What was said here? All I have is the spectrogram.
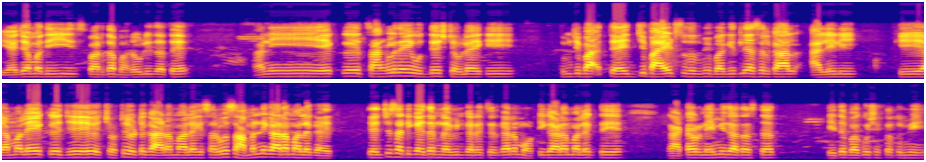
याच्यामध्ये ही स्पर्धा भरवली जाते. आणि एक चांगलं काही उद्देश ठेवला आहे की तुमची बा त्यांची बाईट सुद्धा तुम्ही बघितली असेल काल आलेली की आम्हाला एक जे छोटे छोटे गाडा मालक सर्वसामान्य गाडा मालक आहेत त्यांच्यासाठी काहीतरी नवीन करायचं कारण मोठी गाडा मालक ते घाटावर नेहमी जात असतात. इथे बघू शकता तुम्ही.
